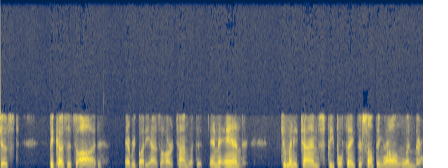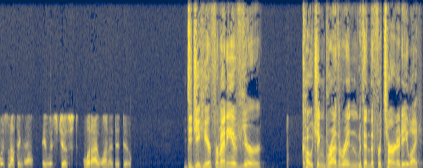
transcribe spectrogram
just because it's odd, everybody has a hard time with it. And, and too many times people think there's something wrong when there was nothing wrong. It was just what I wanted to do. Did you hear from any of your coaching brethren within the fraternity? Like,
